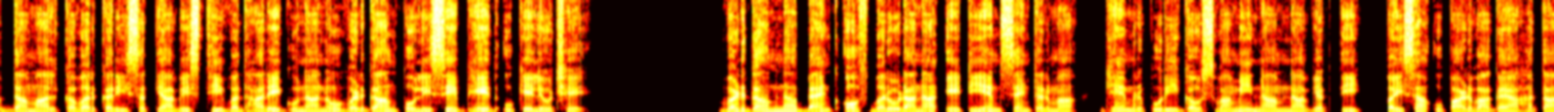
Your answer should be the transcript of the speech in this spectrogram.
મુદ્દામાલ કવર કરી સત્યાવીસથી વધારે ગુનાનો વડગામ પોલીસે ભેદ ઉકેલ્યો છે. વડગામના બેંક ઓફ બરોડાના એટીએમ સેન્ટરમાં ઘેમ્રપુરી ગૌસ્વામી નામના વ્યક્તિ પૈસા ઉપાડવા ગયા હતા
